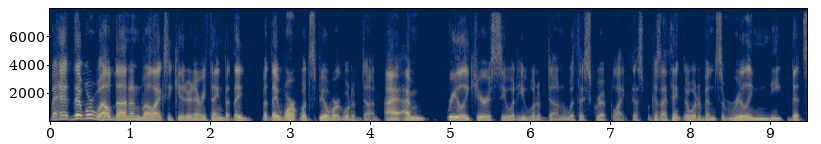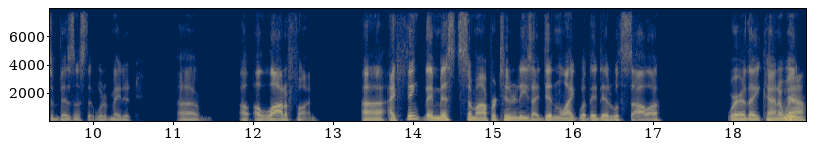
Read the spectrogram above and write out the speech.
but eh, that were well done and well executed and everything, but they but they weren't what Spielberg would have done. I, I'm really curious to see what he would have done with a script like this because I think there would have been some really neat bits of business that would have made it uh, a, a lot of fun. Uh, I think they missed some opportunities. I didn't like what they did with Sallah, where they kind of went.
